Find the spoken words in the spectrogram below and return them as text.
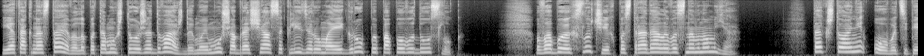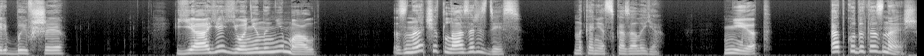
Я так настаивала, потому что уже дважды мой муж обращался к лидеру моей группы по поводу услуг. В обоих случаях пострадала в основном я. Так что они оба теперь бывшие. Я ее не нанимал. Значит, Лазарь здесь, наконец сказала я. Нет. Откуда ты знаешь?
